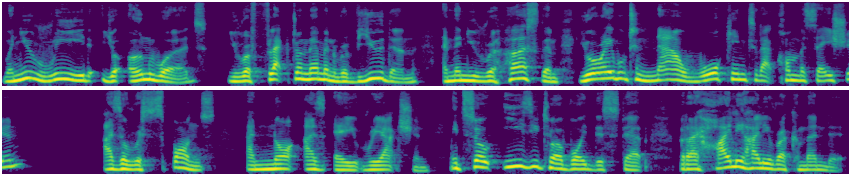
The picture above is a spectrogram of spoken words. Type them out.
When you read your own words, you reflect on them and review them, and then you rehearse them, you're able to now walk into that conversation as a response and not as a reaction. It's so easy to avoid this step, but I highly, highly recommend it.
